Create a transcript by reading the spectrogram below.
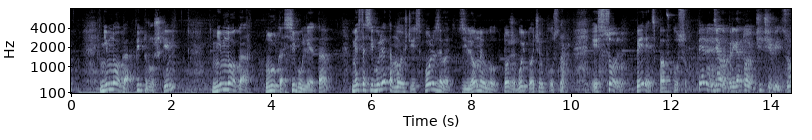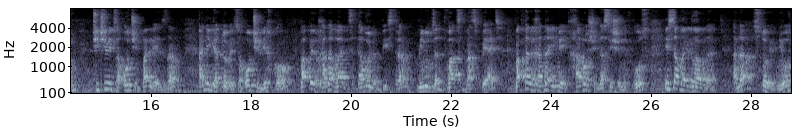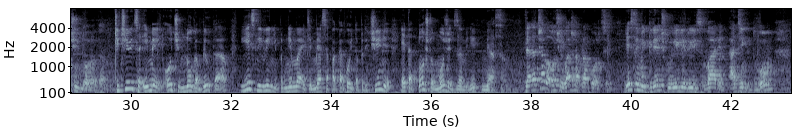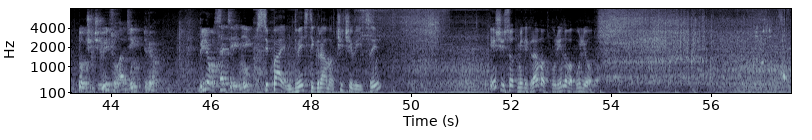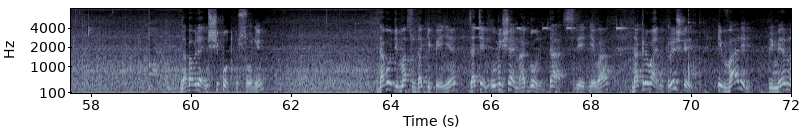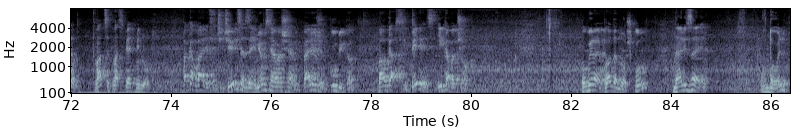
немного петрушки, немного лука сибулета, Вместо сибулета можете использовать зеленый лук, тоже будет очень вкусно. И соль, перец по вкусу. Первым делом приготовим чечевицу. Чечевица очень полезна. Они готовятся очень легко. Во-первых, она варится довольно быстро, минут за 20-25. Во-вторых, она имеет хороший насыщенный вкус. И самое главное – она стоит не очень дорого. Чечевица имеет очень много белка. Если вы не принимаете мясо по какой-то причине, это то, что может заменить мясо. Для начала очень важна пропорции. Если мы гречку или рис варим 1 к 2, то чечевицу 1 к 3. Берем сотейник, всыпаем 200 граммов чечевицы и 600 миллиграммов куриного бульона. Добавляем щепотку соли. Доводим массу до кипения. Затем умещаем огонь до среднего. Накрываем крышкой и варим примерно 20-25 минут. Пока варится чечевица, займемся овощами. Порежем кубиком болгарский перец и кабачок. Убираем плодоножку. Нарезаем вдоль.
